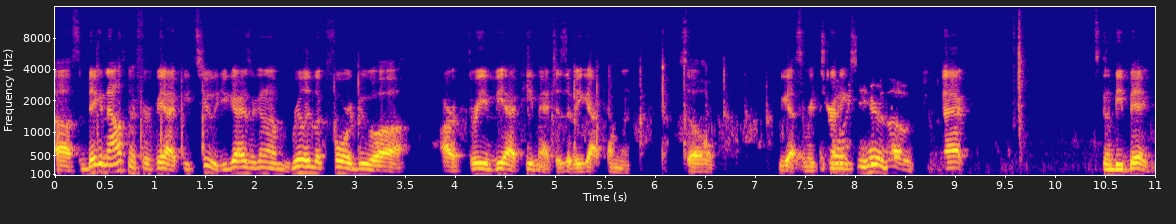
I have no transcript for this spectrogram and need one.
Uh, some big announcement for VIP too. You guys are gonna really look forward to uh, our three VIP matches that we got coming. So we got some returning to hear those back. It's gonna be big.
